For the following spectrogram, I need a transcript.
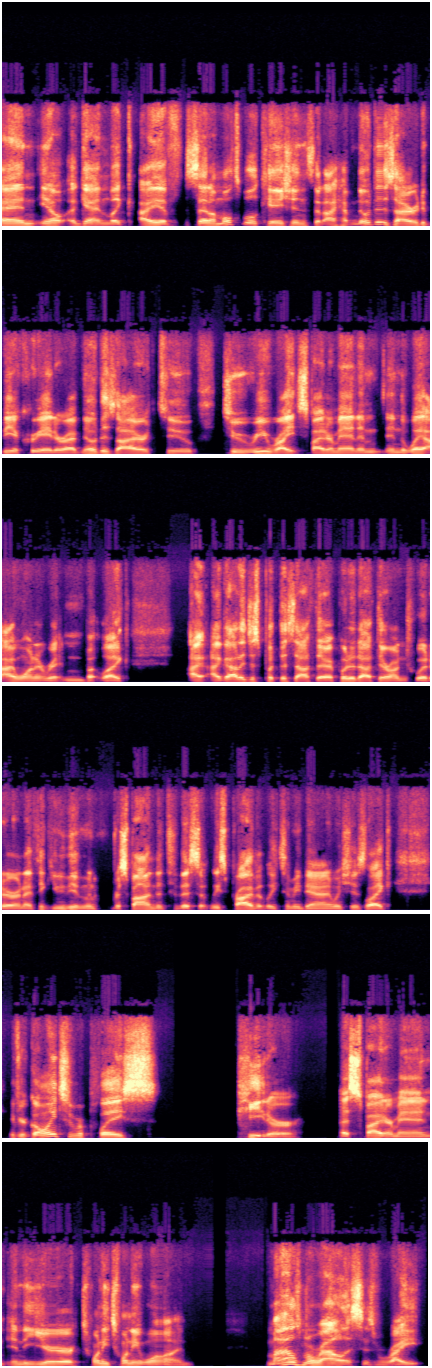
And you know, again, like I have said on multiple occasions that I have no desire to be a creator. I have no desire to to rewrite Spider-Man in, in the way I want it written. But like I, I got to just put this out there. I put it out there on Twitter, and I think you've even responded to this at least privately to me, Dan, which is like, if you're going to replace Peter as Spider-Man in the year 2021, Miles Morales is right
